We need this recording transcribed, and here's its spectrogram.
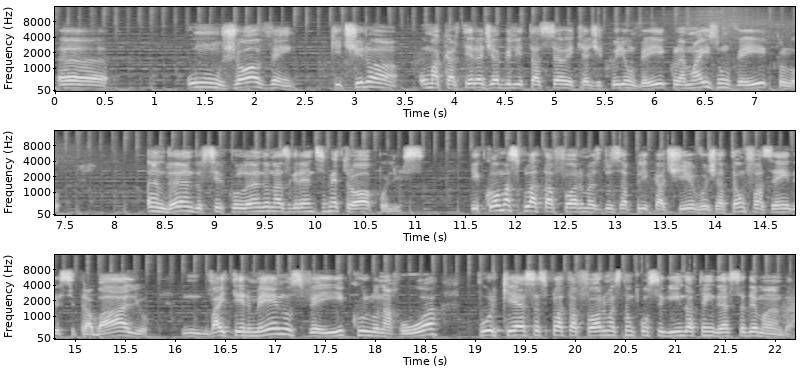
uh, um jovem que tira uma carteira de habilitação e que adquire um veículo é mais um veículo andando, circulando nas grandes metrópoles. E como as plataformas dos aplicativos já estão fazendo esse trabalho, vai ter menos veículo na rua, porque essas plataformas estão conseguindo atender essa demanda.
